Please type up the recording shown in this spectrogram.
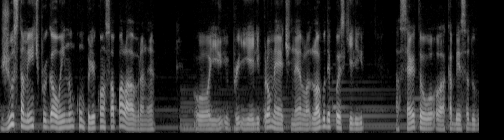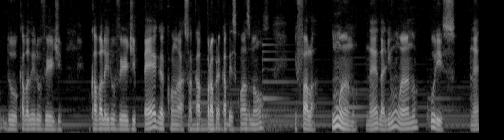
justamente por Gawain não cumprir com a sua palavra, né? E, e, ele promete, né? Logo depois que ele acerta a cabeça do, do Cavaleiro Verde Cavaleiro Verde pega com a sua própria cabeça com as mãos e fala um ano, né? Dali um ano por isso, né?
